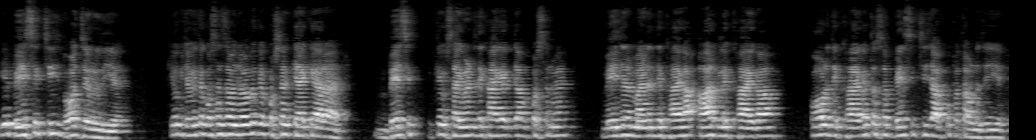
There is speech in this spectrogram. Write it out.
ये बेसिक चीज़ बहुत ज़रूरी है। क्योंकि जब तक क्वेश्चन समझ आओगे कि क्वेश्चन क्या क्या आ रहा है। बेसिक क्यों? सेगमेंट दिखाएगा एग्ज़ाम क्वेश्चन में। मेजर माइनर दिखाएगा आर्क लिखाएगा। कोड दिखाएगा तो सब बेसिक चीज़ आपको पता होना चाहिए।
